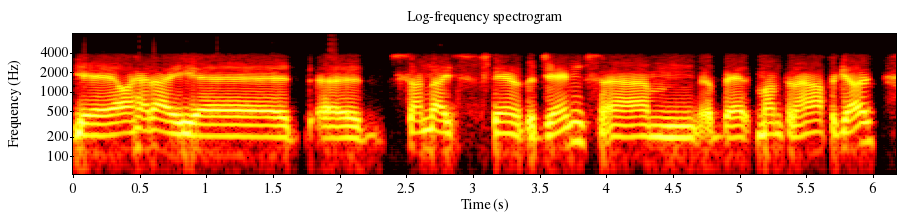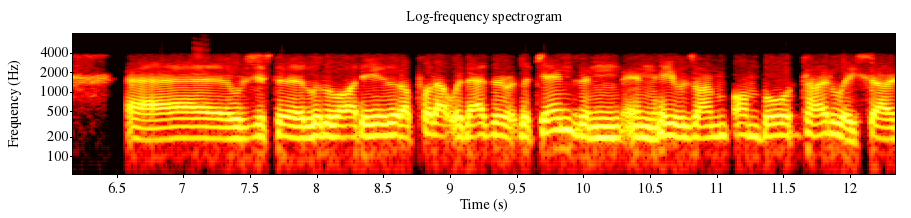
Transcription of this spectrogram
Yeah, I had a, uh, a Sunday stand at the Jens um, about a month and a half ago. Uh, it was just a little idea that I put up with Azza at the Jens, and, and he was on, on board totally. So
